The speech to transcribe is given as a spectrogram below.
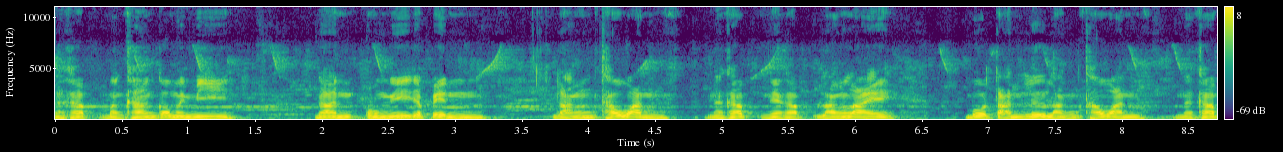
นะครับ บางครั้งก็ไม่มีด้านองค์นี้จะเป็นหลังเทวันนะครับเนี่ยครับหลังลายโบตันหรือหลังเทวันนะครับ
